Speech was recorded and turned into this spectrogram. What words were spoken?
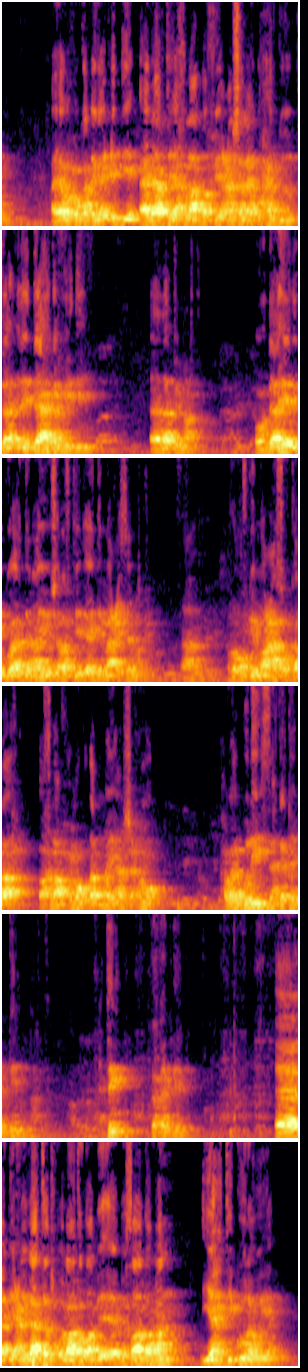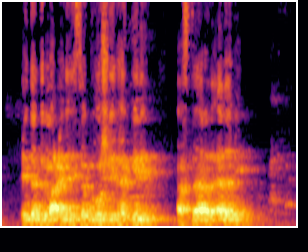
ayaa wuxuu ka dhigay ciddii aadaabta iyo akhlaaqda fiican sharciga ku xadgudubtaa inay daaha ka faydiy aadaabtii maarta oo daaheedii ku aadanaayo sharafteedii ay dilaacisay marka. Marka qofkii noocaas oo kale ah akhlaaq xumo ku dhaqmaya ansha xumo waxawaya golihiisa haka qaybgeli maarta. Hategi ka qaybgeli yani laa t laa tada bisaada man yahtikuna weeyaan. Cidda dilaacinaysa gogosheeda ha gelin astaar aladabi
